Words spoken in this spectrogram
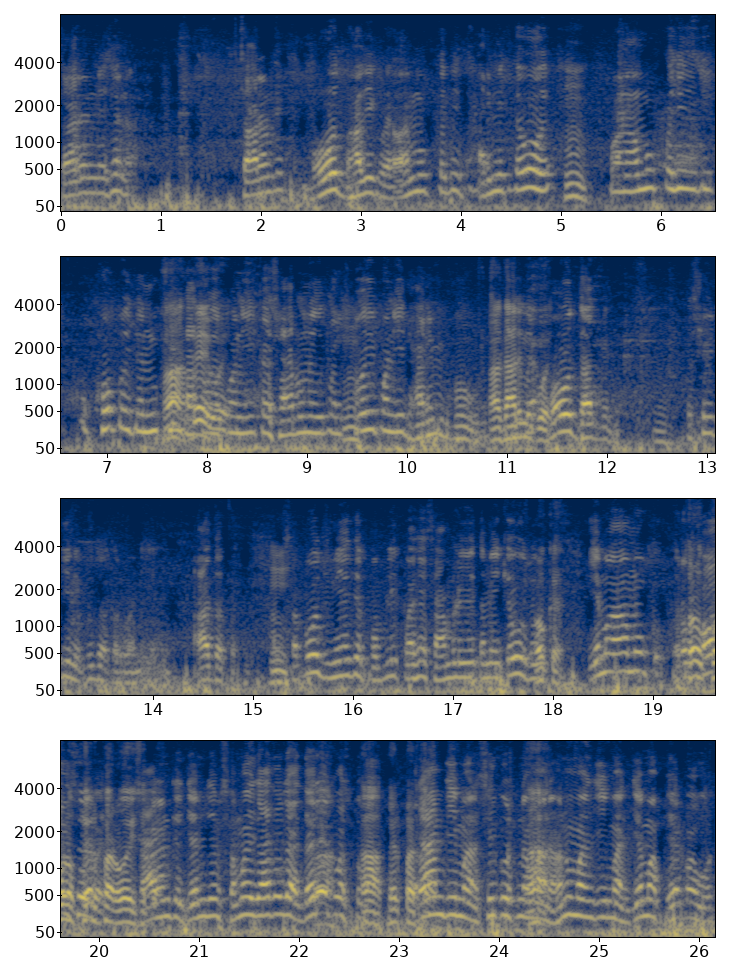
ચારણને છે ને ચારણ બહુ જ ભાવિક હોય. અમુક પછી ધાર્મિક તો હોય પણ અમુક પછી ખોટું છે નુકસાન થતું. પણ એ કઈ સારું નહીં પણ તોય પણ એ ધાર્મિક બહુ ધાર્મિક બહુ જ ધાર્મિક શિવજીની પૂજા કરવાની આદત સપોઝ મેં જે પબ્લિક પાસે સાંભળ્યું તમે કેવું છો એમાં અમુક ફેરફાર હોય કારણ કે જેમ જેમ સમય જાતો જાય દરેક વસ્તુ. રામજી માં શ્રી કૃષ્ણ હા. હનુમાનજી માં જેમાં ફેરફાર હોય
